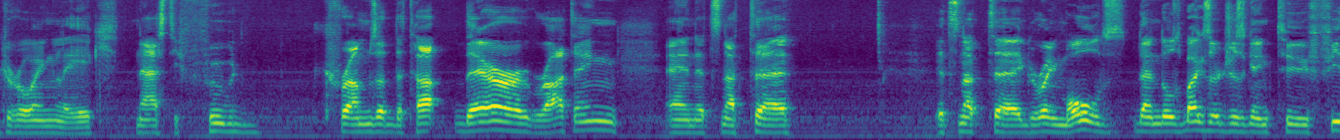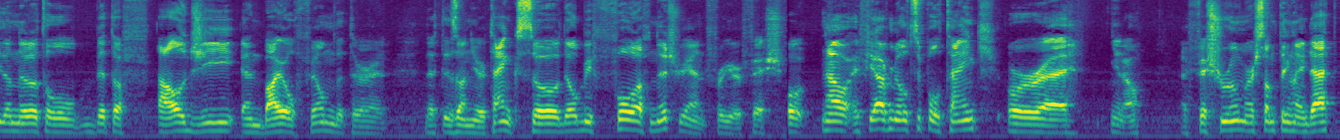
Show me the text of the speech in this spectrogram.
growing like nasty food crumbs at the top there rotting and it's not uh, it's not uh, growing molds, then those bugs are just going to feed on a little bit of algae and biofilm that are that is on your tank, so they'll be full of nutrient for your fish. Now, if you have multiple tank or uh, you know a fish room or something like that,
